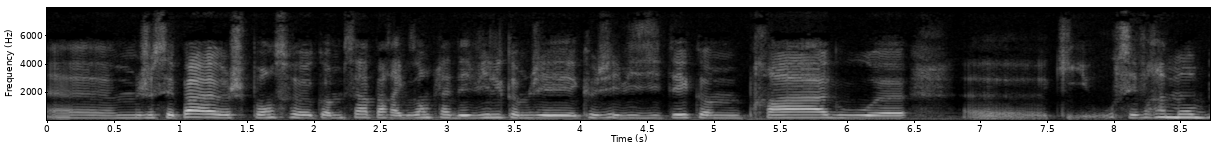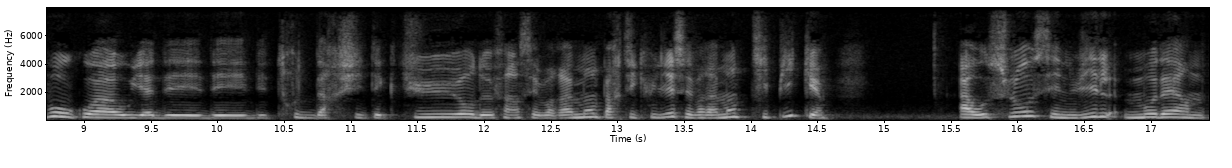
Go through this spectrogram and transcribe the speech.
Euh, je sais pas, je pense euh, comme ça, par exemple, à des villes comme que j'ai visitées comme Prague ou qui où c'est vraiment beau quoi, où il y a des des, des trucs d'architecture, de, enfin c'est vraiment particulier, c'est vraiment typique. À Oslo, c'est une ville moderne,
